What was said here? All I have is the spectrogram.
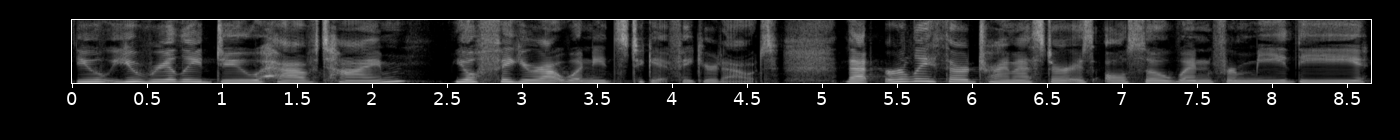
You you really do have time. You'll figure out what needs to get figured out. That early third trimester is also when for me the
